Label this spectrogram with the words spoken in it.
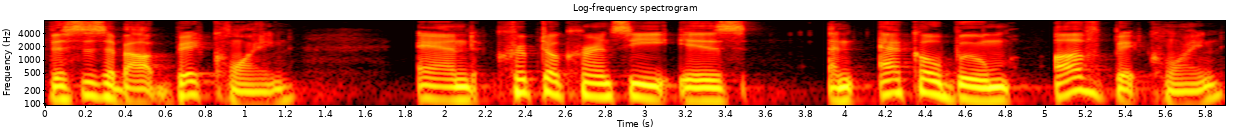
This is about Bitcoin, and cryptocurrency is an echo boom of Bitcoin.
